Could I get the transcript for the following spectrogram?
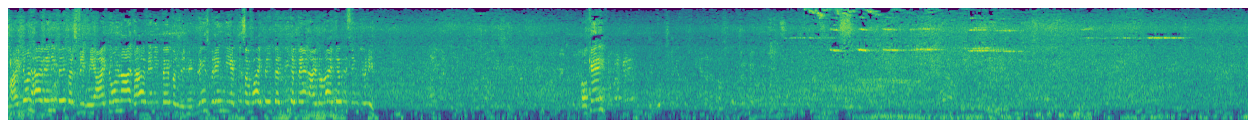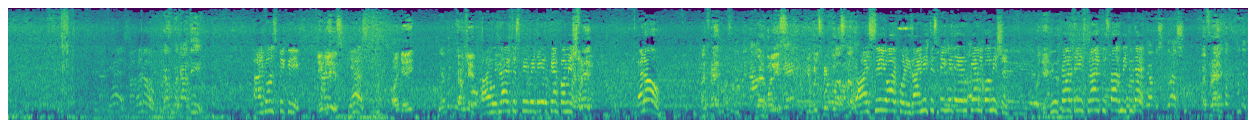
I don't have any papers with me. I do not have any papers with me. Please bring me a piece of white paper with a pen. I will write everything you need. Okay? I don't speak Greek. English? Yes. Okay. Come here. I would like to speak with the European My Commission. friend, Hello. my friend, we are police. You will speak to us now. I see you are police. I need to speak with the European Commission. Okay. Your country is trying to starve me to death. My friend,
